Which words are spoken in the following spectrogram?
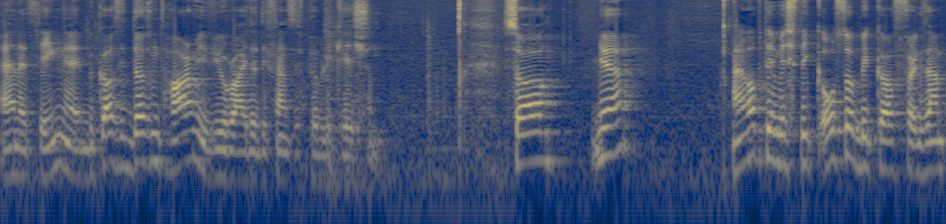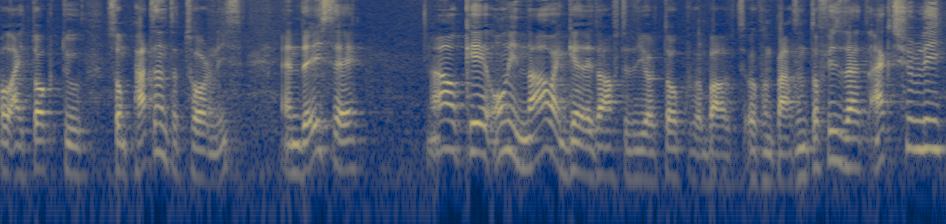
anything, uh, because it doesn't harm if you write a defensive publication. So, yeah, I'm optimistic also because, for example, I talked to some patent attorneys and they say, okay, only now I get it after your talk about Open Patent Office that actually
